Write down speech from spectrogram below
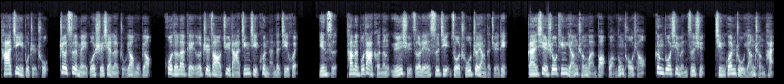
他进一步指出，这次美国实现了主要目标，获得了给俄制造巨大经济困难的机会，因此他们不大可能允许泽连斯基做出这样的决定。感谢收听羊城晚报广东头条，更多新闻资讯，请关注羊城派。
